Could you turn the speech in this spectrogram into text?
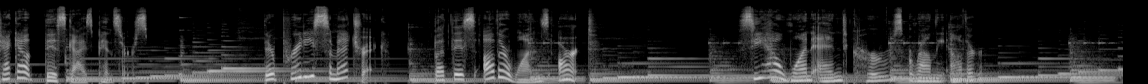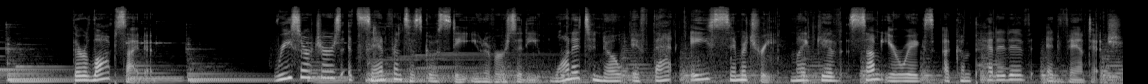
check out this guy's pincers. They're pretty symmetric, but this other one's aren't. See how one end curves around the other? They're lopsided. Researchers at San Francisco State University wanted to know if that asymmetry might give some earwigs a competitive advantage.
